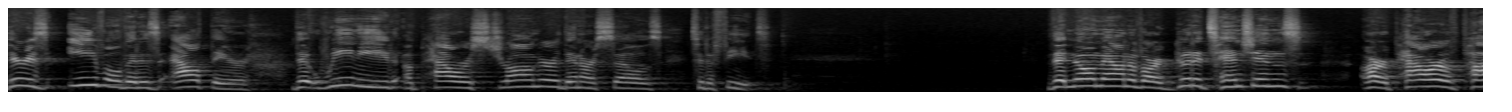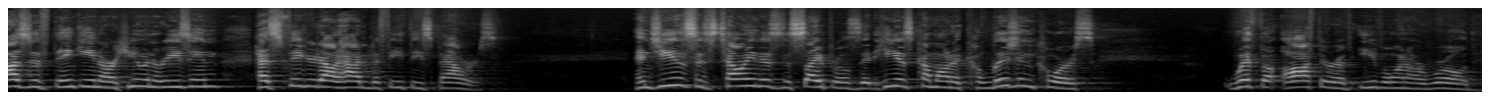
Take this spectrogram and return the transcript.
There is evil that is out there that we need a power stronger than ourselves to defeat that no amount of our good intentions, our power of positive thinking, our human reasoning has figured out how to defeat these powers. And Jesus is telling his disciples that he has come on a collision course with the author of evil in our world,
